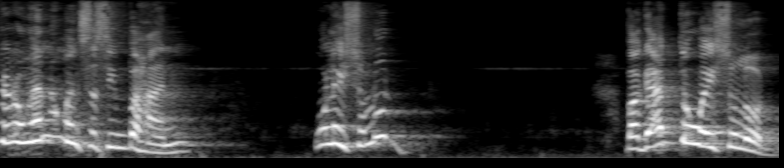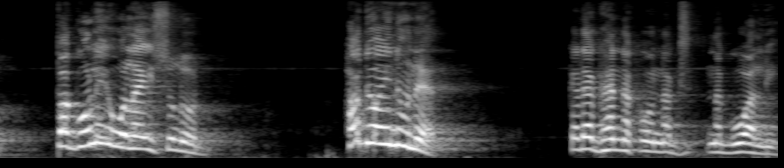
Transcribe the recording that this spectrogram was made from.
Pero nga naman sa simbahan, walay sulod. Pag adto way sulod, pag uli walay sulod. How do I know that? Kadaghan ako nag, nagwali.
